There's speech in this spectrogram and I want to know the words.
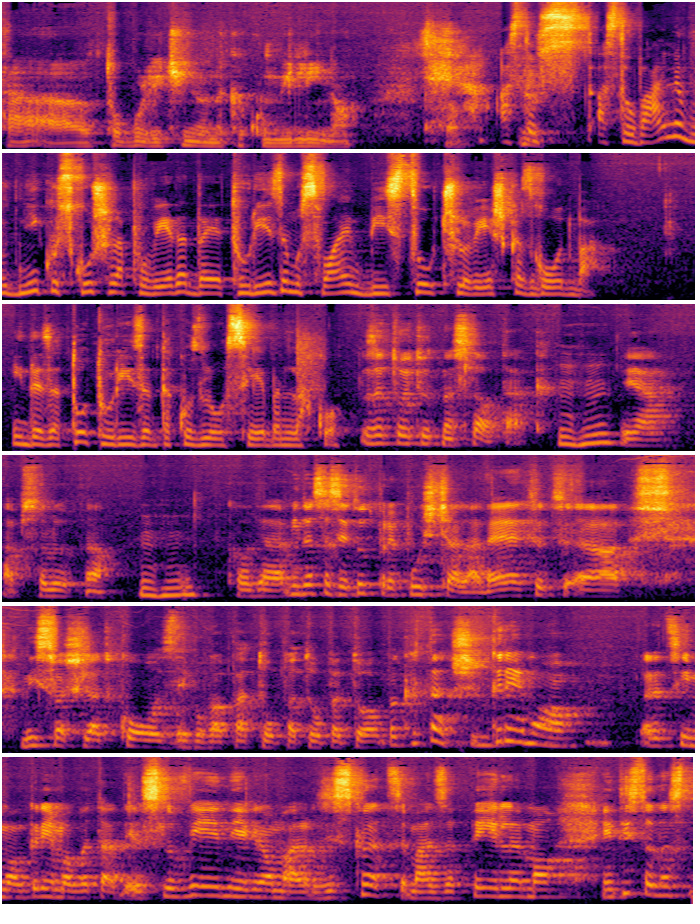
ta, to bolečino nekako milino. A ste, a ste v vajnem vodniku skušali povedati, da je turizem v svojem bistvu človeška zgodba? In da je zato turizem tako zelo oseben. Lahko. Zato je tudi naslov tak. Uh mhm. -huh. Ja, absolutno. Uh mhm. -huh. da, mi, da so se tudi prepuščali, tudi, uh, mi smo šli tako, zdaj bo pa to, pa to, pa to. Ampak tač, gremo, recimo, gremo v ta del Slovenije, gremo malo raziskovati, se malo zapeljemo in tisto, nas,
